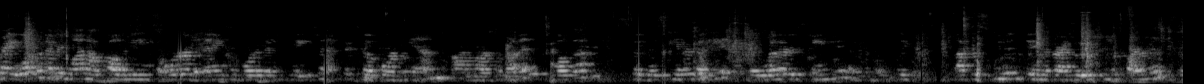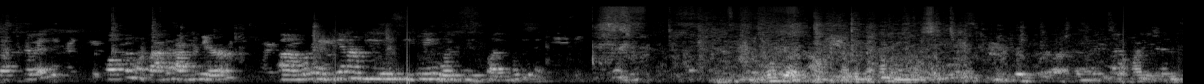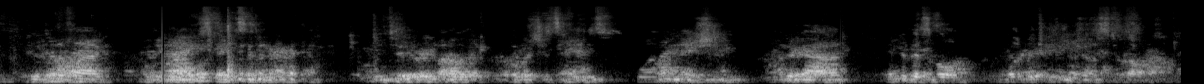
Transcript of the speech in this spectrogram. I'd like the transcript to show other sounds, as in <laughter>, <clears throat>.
right, welcome everyone. I'll call the meeting to order of the Bennington Board of Education at six oh four P M on March eleventh. Welcome. So this, everybody, the weather is changing and hopefully lots of students getting the graduation. So That's good. Welcome. We're glad to have you here. Um, we're gonna begin our meeting this evening with the pledge of to the flag of the United States of America and to the republic for which it stands, one nation, under God, indivisible, liberty and justice for all.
